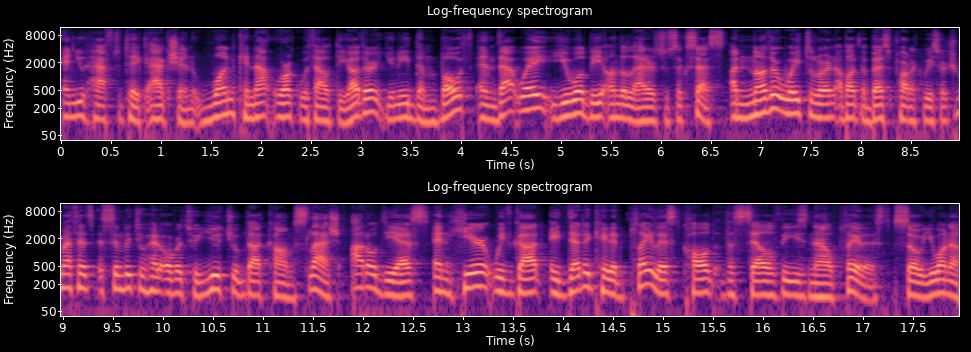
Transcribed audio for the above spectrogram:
and you have to take action. One cannot work without the other. You need them both. And that way you will be on the ladder to success. Another way to learn about the best product research methods is simply to head over to youtube.com slash autods. And here we've got a dedicated playlist called the Sell These Now playlist. So you want to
